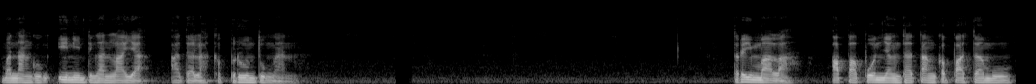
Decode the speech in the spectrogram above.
menanggung ini dengan layak adalah keberuntungan. Terimalah apa pun yang datang kepadamu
